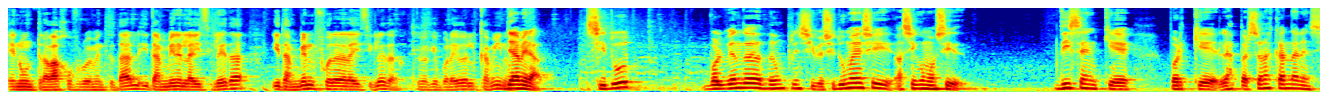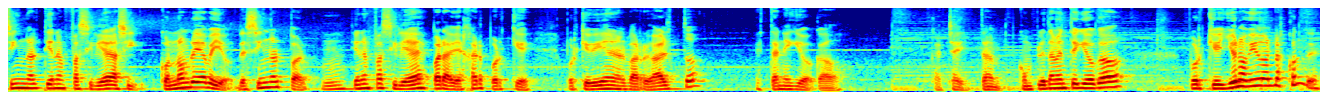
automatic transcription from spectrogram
en un trabajo probablemente tal, y también en la bicicleta, y también fuera de la bicicleta. Creo que por ahí va el camino. Ya, mira, si tú, volviendo desde un principio, si tú me decís, así como si dicen que porque las personas que andan en Signal tienen facilidades así, con nombre y apellido, de Signal Park, Mm. tienen facilidades para viajar, ¿por qué? Porque viven en el barrio alto, están equivocados. ¿Cachai? Están completamente equivocados. Porque yo no vivo en Las Condes,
